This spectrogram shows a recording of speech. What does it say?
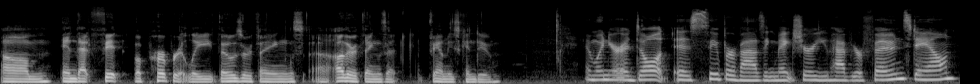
um, and that fit appropriately. Those are things, uh, other things that families can do. And when your adult is supervising, make sure you have your phones down,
